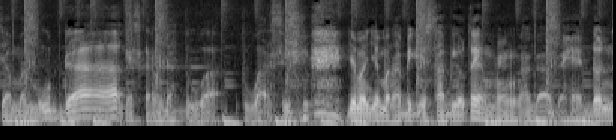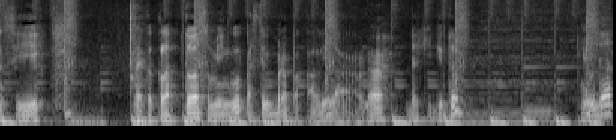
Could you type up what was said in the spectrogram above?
zaman muda. Kayak sekarang udah tua tua sih. Zaman zaman ABG stabil tuh yang memang agak-agak hedon sih. Nah ke klub tuh seminggu pasti beberapa kali lah. Nah udah kayak gitu ya udah.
